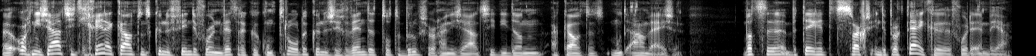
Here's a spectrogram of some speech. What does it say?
Uh, organisaties die geen accountant kunnen vinden voor een wettelijke controle, kunnen zich wenden tot de beroepsorganisatie die dan accountant moet aanwijzen. Wat betekent dit straks in de praktijk voor de NBA?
